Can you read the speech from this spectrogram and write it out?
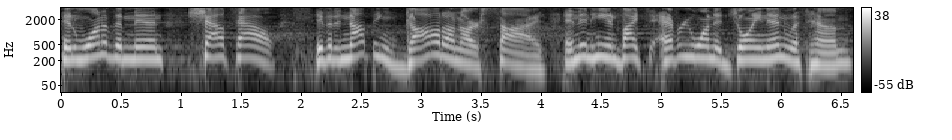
and one of the men shouts out, If it had not been God on our side, and then he invites everyone to join in with him.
